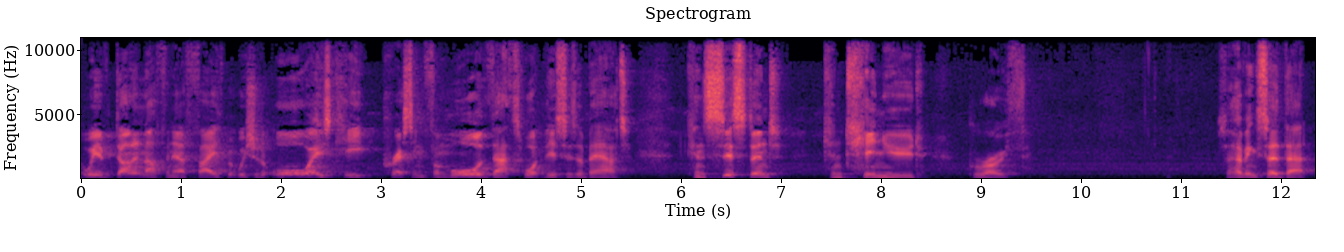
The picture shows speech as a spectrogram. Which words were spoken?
or we have done enough in our faith, but we should always keep pressing for more. That's what this is about. Consistent, continued growth. So, having said that,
